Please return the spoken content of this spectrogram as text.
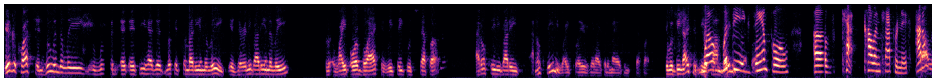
Here's a question: Who in the league, would, if you had to look at somebody in the league, is there anybody in the league, white or black, that we think would step up? I don't see anybody. I don't see any white players that I could imagine step up. It would be nice to see. Well, Tom with the step up. example of Ka- Colin Kaepernick, I don't Colin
